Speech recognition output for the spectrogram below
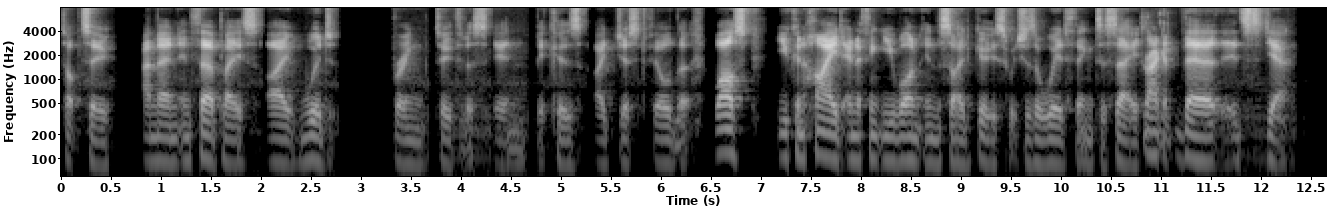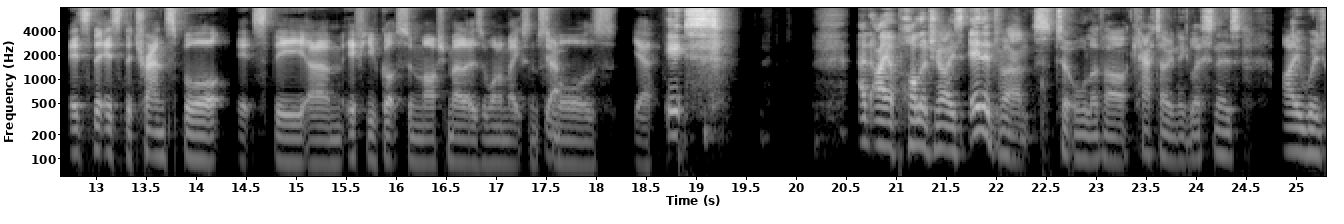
top two, and then in third place, I would bring Toothless in because I just feel that whilst you can hide anything you want inside Goose, which is a weird thing to say, Dragon. there it's yeah. It's the it's the transport. It's the um if you've got some marshmallows and want to make some s'mores. Yeah, It's. And I apologise in advance to all of our cat owning listeners. I would.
